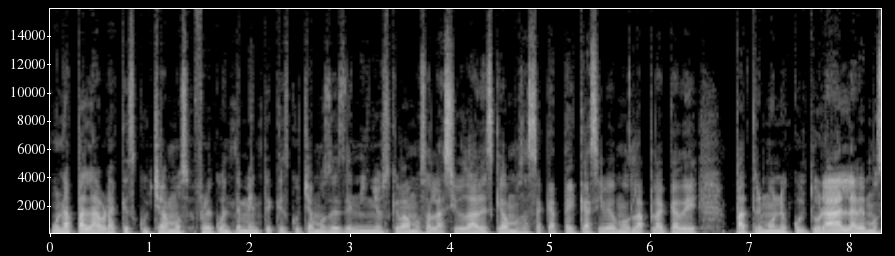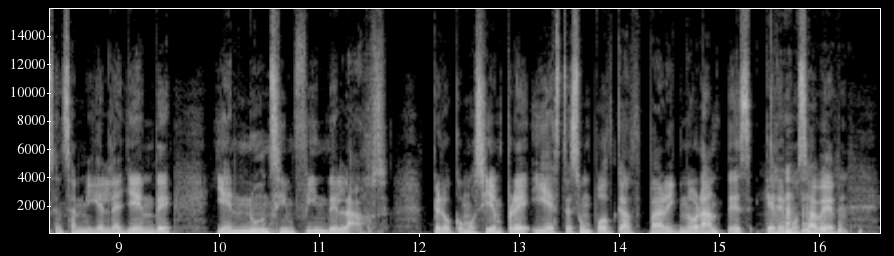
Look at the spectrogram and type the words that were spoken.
una palabra que escuchamos frecuentemente, que escuchamos desde niños, que vamos a las ciudades, que vamos a Zacatecas y vemos la placa de patrimonio cultural, la vemos en San Miguel de Allende y en un sinfín de lados. Pero como siempre, y este es un podcast para ignorantes, queremos saber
